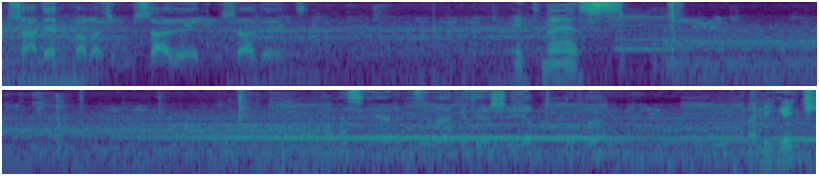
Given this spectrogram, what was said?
Müsaade et babacım, müsaade et, müsaade et. Etmez. Ali geç.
